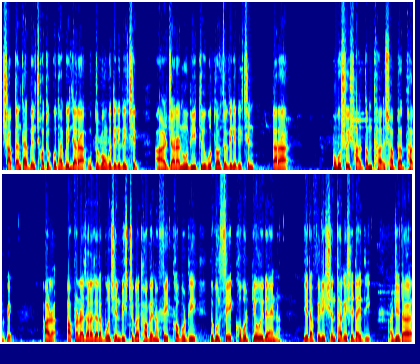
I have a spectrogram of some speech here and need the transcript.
সাবধান থাকবেন, সতর্ক থাকবেন যারা উত্তরবঙ্গ থেকে দেখছেন আর যারা নদী তীরবর্তী অঞ্চল থেকে দেখছেন, তারা অবশ্যই সাবধান সাবধান থাকবে। আর আপনারা যারা যারা বলছেন বৃষ্টিপাত হবে না ফেক খবর দিই, দেখুন ফেক খবর কেউই দেয় না। যেটা প্রেডিকশন থাকে সেটাই দিই। আর যেটা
